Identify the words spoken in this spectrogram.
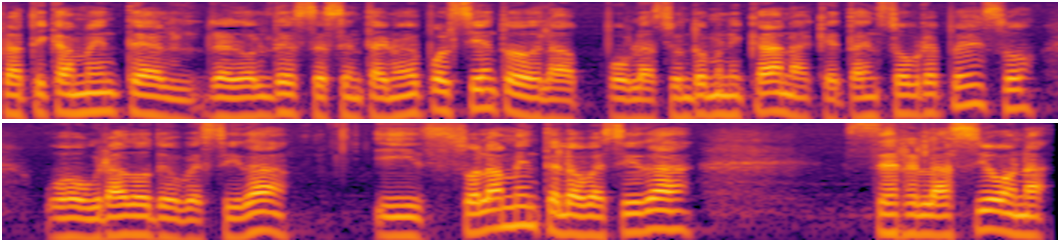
prácticamente alrededor del 69% de la población dominicana que está en sobrepeso o grado de obesidad. Y solamente la obesidad se relaciona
